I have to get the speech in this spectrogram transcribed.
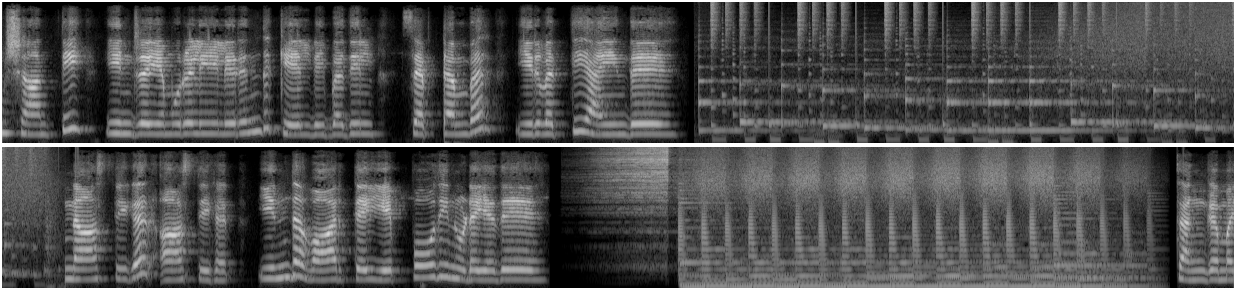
ஓம் சாந்தி. இன்றைய முரளியிலிருந்து கேள்வி பதில் செப்டம்பர் இருபத்தி ஐந்து. நாஸ்திகர் ஆஸ்திகர் இந்த வார்த்தை எப்போதினுடையது? சங்கம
